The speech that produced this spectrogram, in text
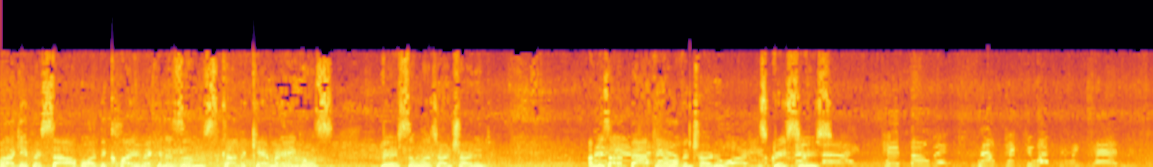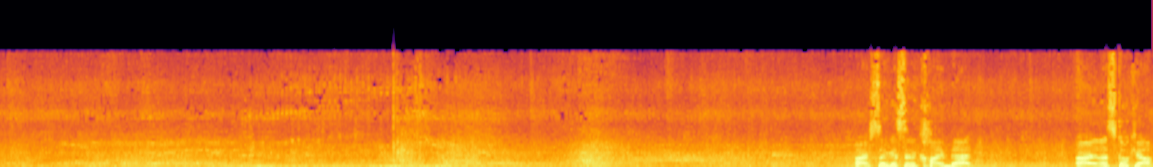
Well, not gameplay style, but like the climbing mechanisms, kind of the camera angles, very similar to Uncharted. I mean, it's not a bad thing. I love Uncharted. It's a great series. Keep moving! We'll pick you up when we can! All right, so I guess I gotta climb that. All right, let's go, Cal.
